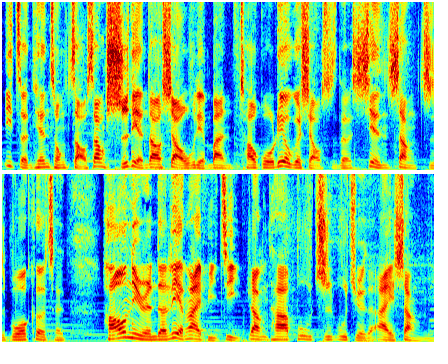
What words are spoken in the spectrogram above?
一整天从早上十点到下午五点半，超过六个小时的线上直播课程《好女人的恋爱笔记》，让她不知不觉的爱上你。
